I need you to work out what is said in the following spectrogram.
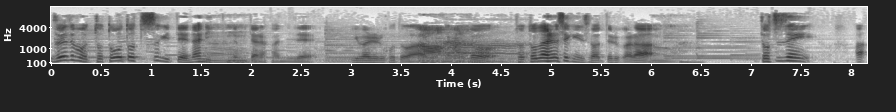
それでもと唐突すぎて何言ってんの？うん。みたいな感じで言われることはあるんだけど、と隣の席に座ってるから、うん。突然、あ、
